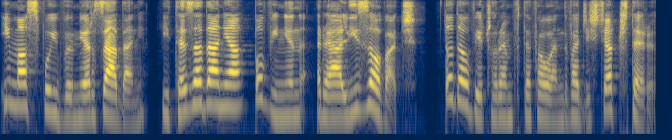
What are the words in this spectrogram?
i ma swój wymiar zadań. I te zadania powinien realizować, dodał wieczorem w TVN24.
